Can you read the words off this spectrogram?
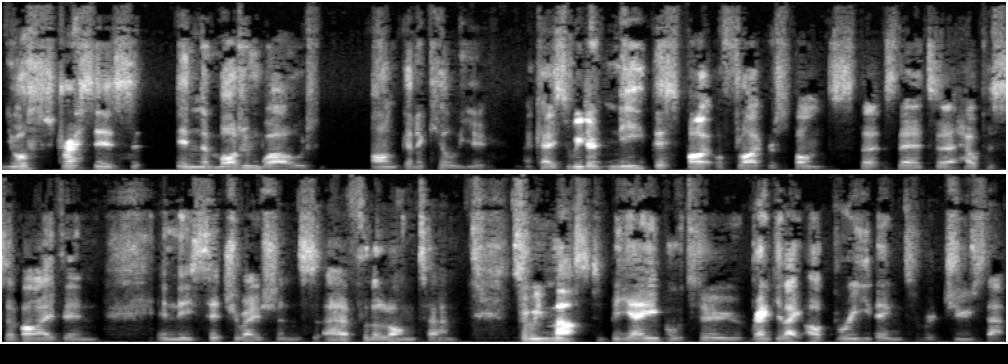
your stresses in the modern world aren't going to kill you. Okay, so we don't need this fight or flight response that's there to help us survive in in these situations uh, for the long term. So we must be able to regulate our breathing to reduce that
